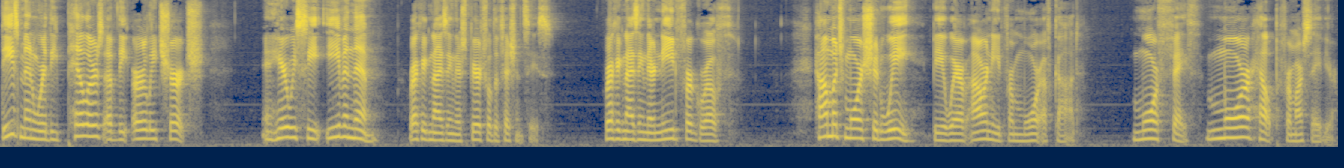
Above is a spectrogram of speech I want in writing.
These men were the pillars of the early church. And here we see even them recognizing their spiritual deficiencies, recognizing their need for growth. How much more should we be aware of our need for more of God, more faith, more help from our Savior?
